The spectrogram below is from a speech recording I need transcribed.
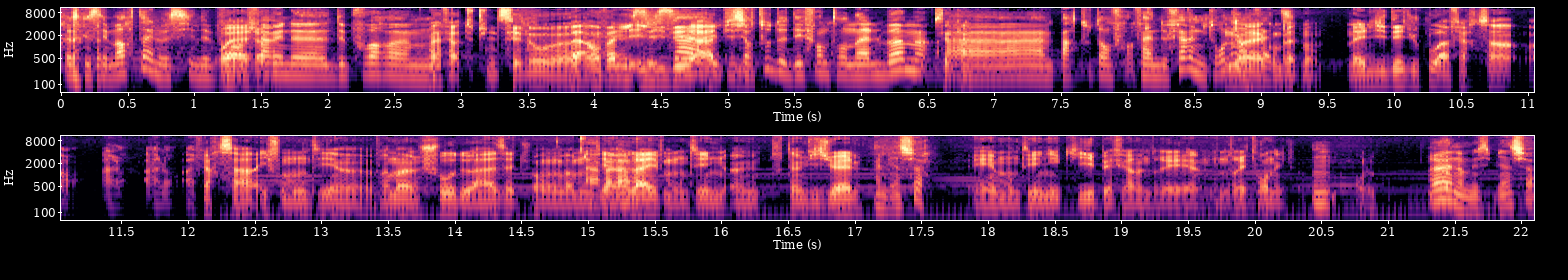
Parce que c'est mortel aussi de pouvoir faire une, de pouvoir. Euh, faire toute une scéno. Euh, bah, en fait, l'idée. Et puis surtout de défendre ton album euh, partout en France, enfin de faire une tournée. Ouais, en fait. complètement. Mais l'idée du coup à faire ça. Alors, alors, à faire ça, il faut monter vraiment un show de A à Z. Tu vois, on va monter ah, bah un live, monter tout un visuel. Ah, bien sûr. Et monter une équipe et faire une vraie, une vraie tournée, tu vois, mm. pour le coup. Ouais, non, mais c'est bien sûr.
